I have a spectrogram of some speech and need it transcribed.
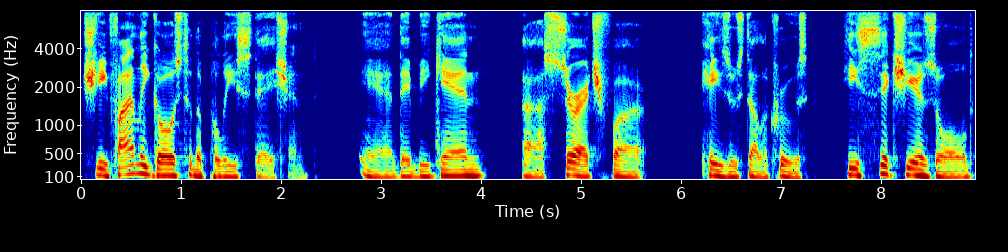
she finally goes to the police station and they began a search for Jesus de la Cruz. He's six years old.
